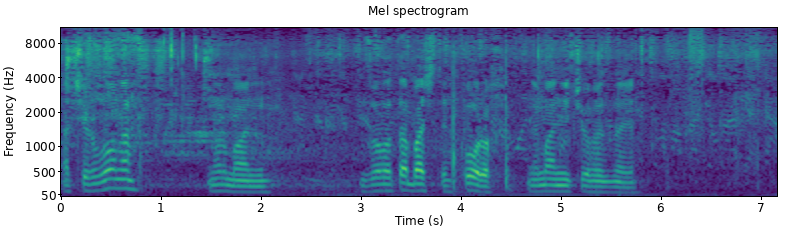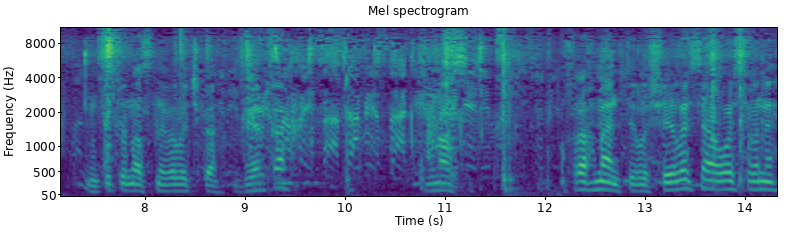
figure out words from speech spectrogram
А червона нормально. Золота, бачите, порох, нема нічого з нею. Ну, Тут у нас невеличка дирка. У нас фрагменти лишилися, ось вони.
